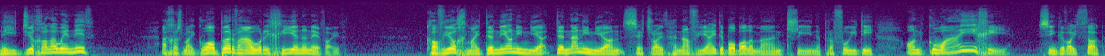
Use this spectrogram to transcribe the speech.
Neidiwch o lawenydd, achos mae gwobr fawr i chi yn y nefoedd. Cofiwch mae dynion union, dyna'n union sut roedd hynafiaid y bobl yma yn trin y proffwydi, ond gwau chi sy'n gyfoethog.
